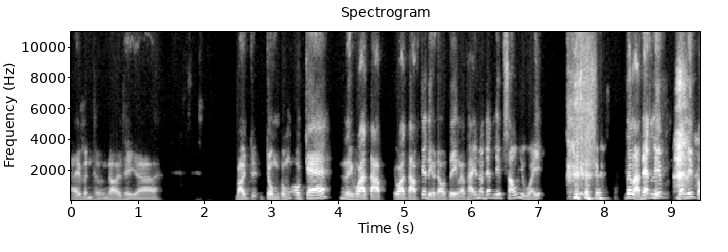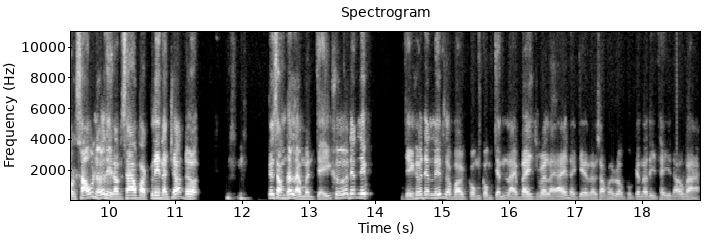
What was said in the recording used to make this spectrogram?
ấy bình thường thôi thì uh, bảo trung cũng ok. Thì qua tập qua tập cái điều đầu tiên là thấy nó deadlift xấu như quỷ. Tức là deadlift deadlift còn xấu nữa thì làm sao mà clean and jerk được? Cái xong thế là mình chỉ khứa deadlift chỉ khứa deadlift xong rồi cũng cũng chỉnh lại bench với lại ấy này kia rồi xong rồi rốt cuộc cái nó đi thi đó và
